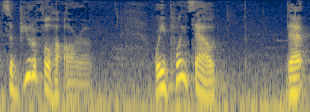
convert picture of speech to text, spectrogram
It's a beautiful ha'ara where he points out that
